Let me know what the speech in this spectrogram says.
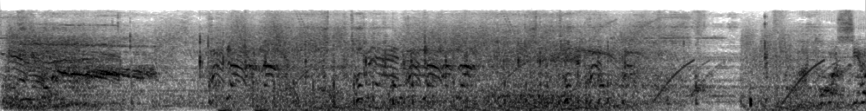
อื Oh,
